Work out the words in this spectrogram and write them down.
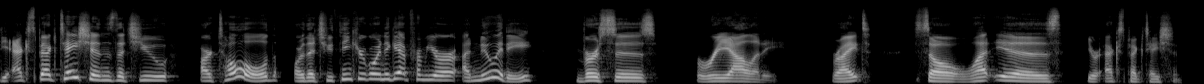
the expectations that you are told or that you think you're going to get from your annuity versus reality, right? So, what is your expectation?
